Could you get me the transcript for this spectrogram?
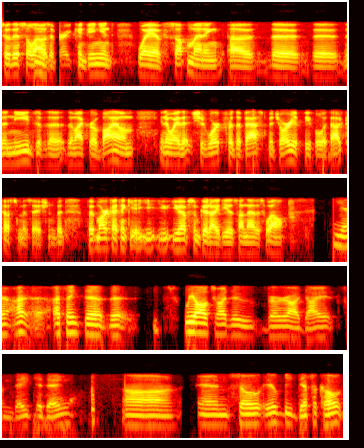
So this allows a very convenient way of supplementing uh, the the the needs of the the microbiome in a way that should work for the vast majority of people without customization. But but Mark, I think you you, you have some good ideas on that as well. Yeah, I I think that that we all try to vary our diet from day to day. Uh, and so it would be difficult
